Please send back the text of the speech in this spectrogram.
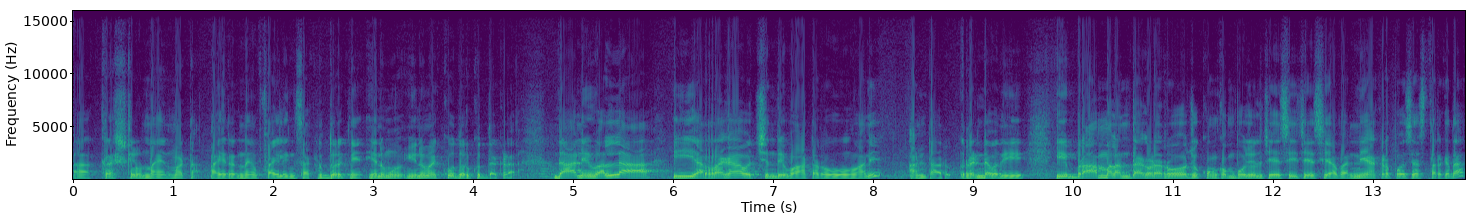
క్రష్లు ఉన్నాయన్నమాట. ఐరన్ ఫైలింగ్స్ అక్కడ దొరికినాయి. ఇనుము ఇనుము ఎక్కువ దొరుకుద్ది అక్కడ. దానివల్ల ఈ ఎర్రగా వచ్చింది వాటరు అని అంటారు. రెండవది ఈ బ్రాహ్మలంతా కూడా రోజు కుంకుమ పూజలు చేసి చేసి అవన్నీ అక్కడ పోసేస్తారు కదా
